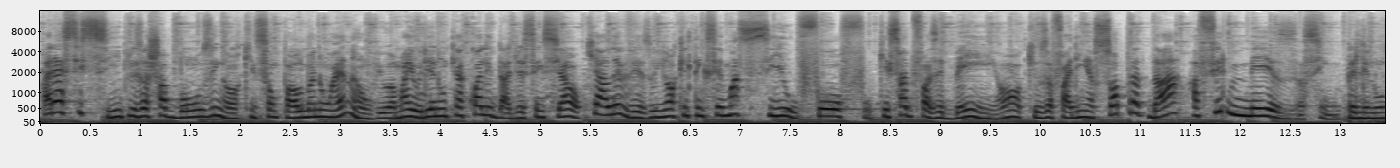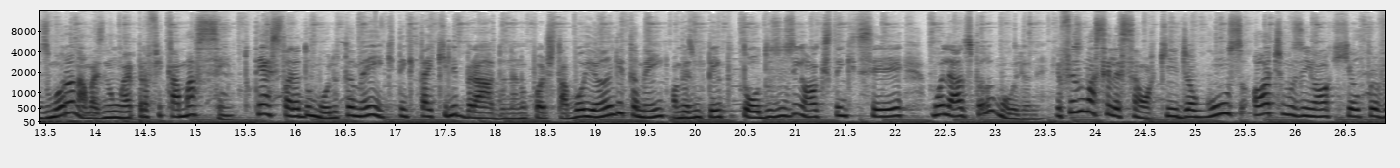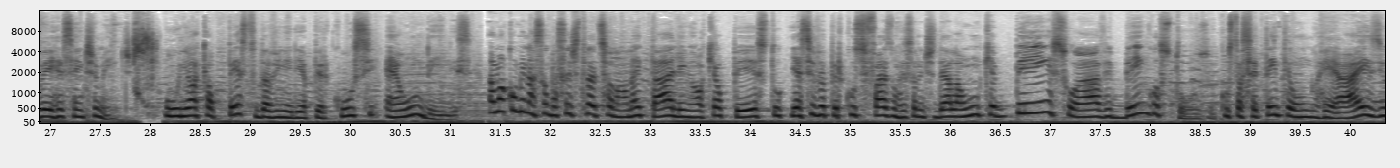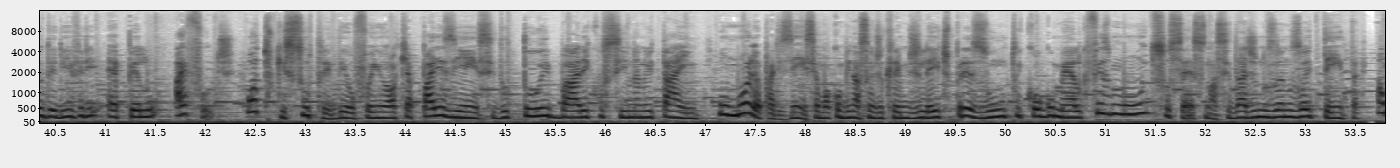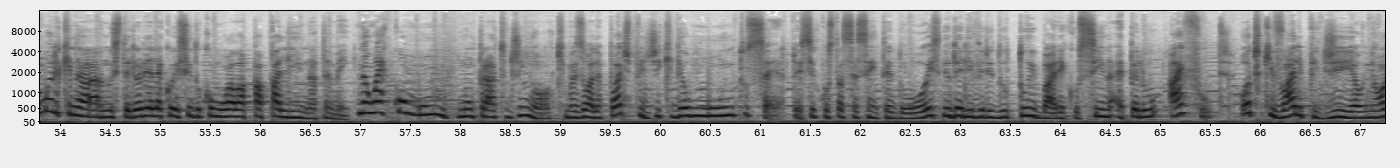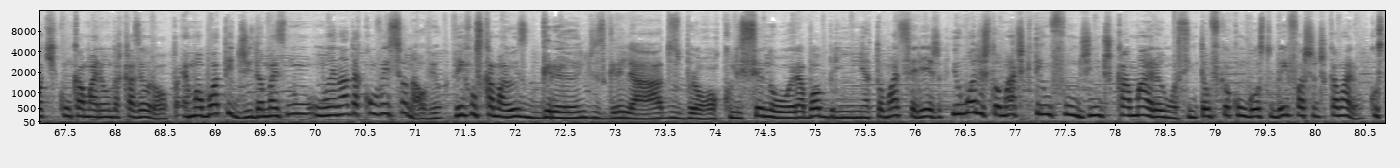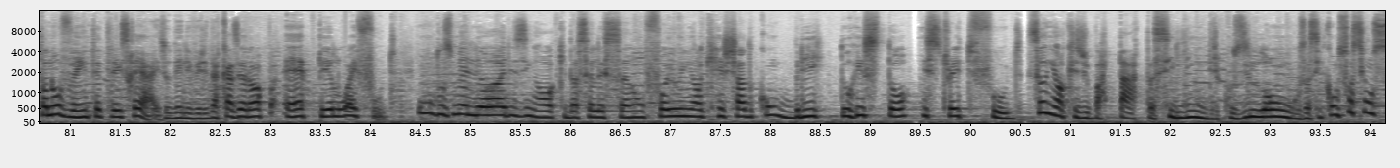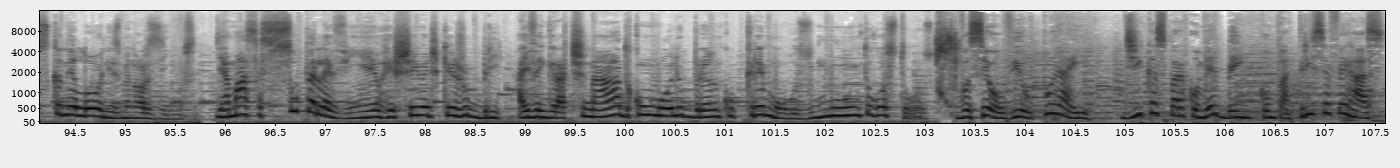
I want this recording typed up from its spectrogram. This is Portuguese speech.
Parece simples achar bons nhoque em São Paulo, mas não é não, viu? A maioria não tem a qualidade essencial, que é a leveza. O nhoque ele tem que ser macio, fofo. Quem sabe fazer bem nhoque usa farinha só para dar a firmeza, assim, para ele não desmoronar, mas não é para ficar macento. Tem a história do molho também, que tem que estar tá equilibrado, né? Não pode estar tá boiando e também, ao mesmo tempo, todos os nhoques têm que ser molhados pelo molho, né? Eu fiz uma seleção aqui de alguns ótimos nhoques que eu provei recentemente. O nhoque ao pesto da vinheria Percussi é um deles. É uma combinação bastante tradicional na Itália, nhoque ao pesto, e a Silvia Percussi faz no restaurante dela um que é bem suave, bem gostoso. Custa 71 reais e o delivery é pelo iFood. Outro que surpreendeu foi o nhoque parisiense do Tui Bar e Cucina no Itaim. O molho parisiense é uma combinação de creme de leite, presunto e cogumelo que fez muito sucesso na cidade nos anos 80. É um molho que na, no exterior ele é conhecido como ala papalina também. Não é comum num prato de nhoque, mas olha, pode pedir que deu muito certo. Esse custa 62 e o delivery do Tui Bar e Cucina é pelo iFood. Outro que vale pedir é o nhoque com camarão da Casa Europa. É uma boa pedida, mas não, não é nada convencional, viu? Vem com os camarões grandes, grelhados, brócolis, cenoura, abobrinha, tomate cereja e o molho de tomate que tem um fundinho de camarão, assim, então fica com gosto bem forte de camarão. Custa 93 reais. O delivery da Casa Europa é pelo iFood. Um dos melhores nhoque da seleção foi o nhoque recheado com brie do Risto Street Food. São nhoques de batata cilíndricos e longos, assim como se fossem uns canelones menorzinhos. E a massa é super levinha e o recheio é de queijo brie. Aí vem gratinado com um molho branco cremoso, muito gostoso. Você ouviu Por Aí. Dicas para comer bem com Patrícia Ferraz.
